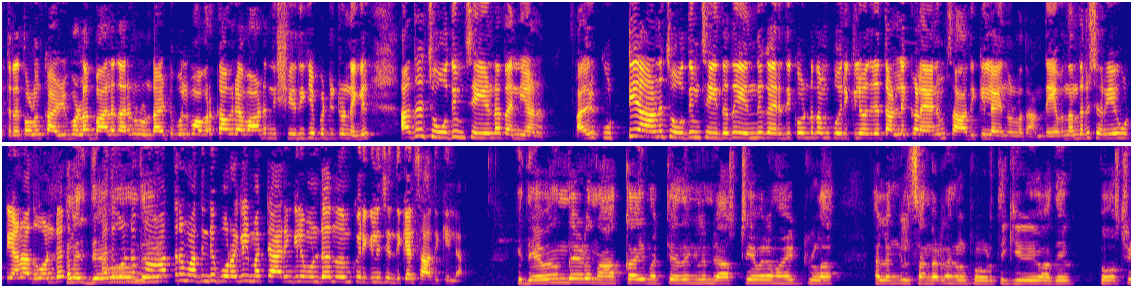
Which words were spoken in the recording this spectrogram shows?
ഇത്രത്തോളം കഴിവുള്ള ബാലതാരങ്ങൾ ഉണ്ടായിട്ട് പോലും അവർക്ക് ആ ഒരു അവാർഡ് നിഷേധിക്കപ്പെട്ടിട്ടുണ്ടെങ്കിൽ അത് ചോദ്യം ചെയ്യേണ്ട തന്നെയാണ്. ആ ഒരു കുട്ടിയാണ് ചോദ്യം ചെയ്തത് എന്ന് കരുതിക്കൊണ്ട് നമുക്ക് ഒരിക്കലും അതിനെ തള്ളിക്കളയാനും സാധിക്കില്ല എന്നുള്ളതാണ്. ദേവനന്ദർ ഒരു ചെറിയ കുട്ടിയാണ്. അതുകൊണ്ട് അതുകൊണ്ട് മാത്രം അതിന്റെ പുറകിൽ മറ്റാരെങ്കിലും ഉണ്ട് എന്ന് നമുക്ക് ഒരിക്കലും ചിന്തിക്കാൻ സാധിക്കില്ല. ഈ ദേവനന്ദയുടെ നാക്കായി മറ്റേതെങ്കിലും രാഷ്ട്രീയപരമായിട്ടുള്ള അല്ലെങ്കിൽ സംഘടനകൾ പ്രവർത്തിക്കുകയോ അതേ പോസ്റ്റ്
